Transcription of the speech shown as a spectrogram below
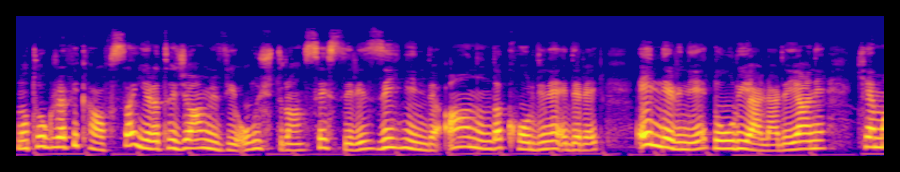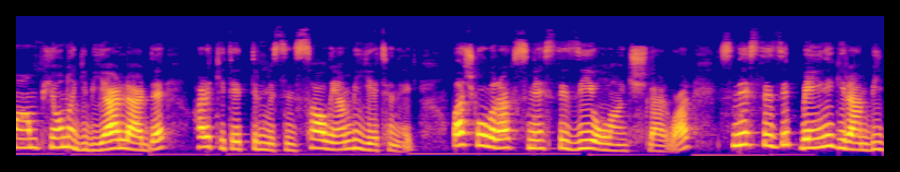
Motografik hafıza yaratacağı müziği oluşturan sesleri zihninde anında koordine ederek ellerini doğru yerlerde yani keman, piyano gibi yerlerde hareket ettirmesini sağlayan bir yetenek. Başka olarak sinestezi olan kişiler var. Sinestezi beyne giren bir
